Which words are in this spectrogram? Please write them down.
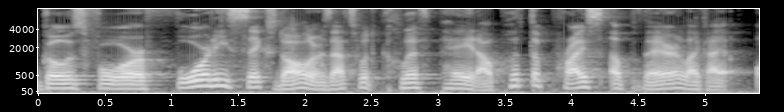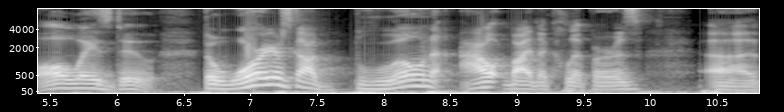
goes for $46. That's what Cliff paid. I'll put the price up there like I always do. The Warriors got blown out by the Clippers uh,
